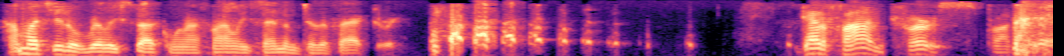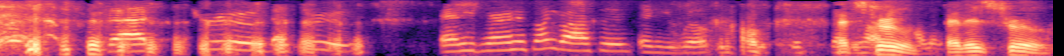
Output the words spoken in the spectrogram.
how much it'll really suck when I finally send them to the factory. Got to find first, Proctor. That's true. That's true. And he's wearing his sunglasses, and you will. Oh, That's true. That is true.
